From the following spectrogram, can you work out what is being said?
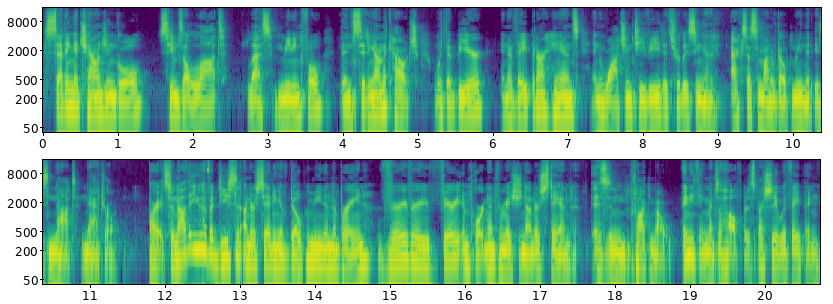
setting a challenging goal seems a lot less meaningful than sitting on the couch with a beer and a vape in our hands and watching TV that's releasing an excess amount of dopamine that is not natural. All right, so now that you have a decent understanding of dopamine in the brain, very, very, very important information to understand is in talking about anything mental health, but especially with vaping,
